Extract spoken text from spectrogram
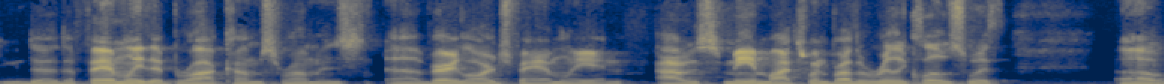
the the family that Brock comes from is a very large family, and I was me and my twin brother were really close with uh,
